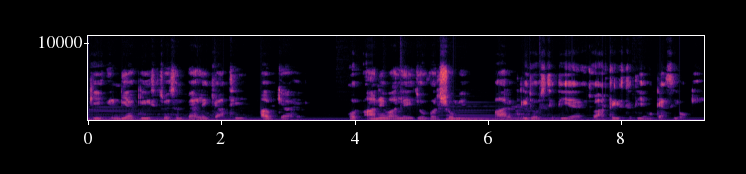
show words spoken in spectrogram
कि इंडिया की सिचुएशन पहले क्या थी, अब क्या है, और आने वाले जो वर्षों में भारत की जो स्थिति है, जो आर्थिक स्थिति है, वो कैसी होगी।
